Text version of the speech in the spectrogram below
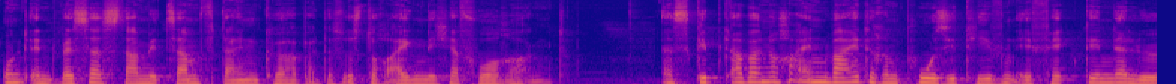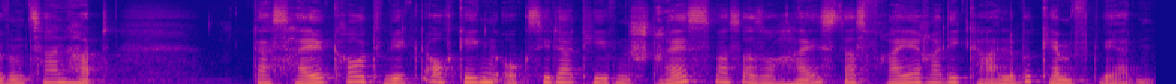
und entwässerst damit sanft deinen Körper. Das ist doch eigentlich hervorragend. Es gibt aber noch einen weiteren positiven Effekt, den der Löwenzahn hat. Das Heilkraut wirkt auch gegen oxidativen Stress, was also heißt, dass freie Radikale bekämpft werden.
